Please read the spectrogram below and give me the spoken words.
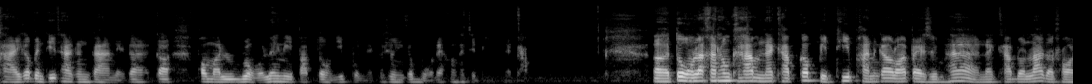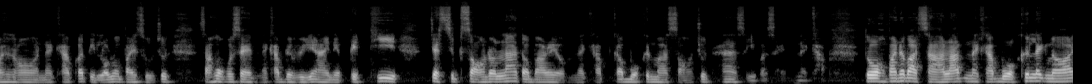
คลายก็เป็นทิศทางกลางๆเนี่ยก็ก็พอมารวมกับเรื่องนี้ปั๊บตรงญี่ปุ่นเนี่ยก็ช่วงนี้ก็บวกได้ค่อนข้างจะดีนะครับ ตัวของราคาทองคำนะครับก็ปิดที่ 1,985 นะครับดอลลาร์ต่อทรอยทอนนะครับก็ติดลบลงไป 0.36%นะครับ WTI เนี่ยปิดที่ 72 ดอลลาร์ต่อบาร์เรลนะครับก็บวกขึ้นมา 2.54%นะครับตัวของพันธบัตรสหรัฐนะครับบวกขึ้นเล็กน้อย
